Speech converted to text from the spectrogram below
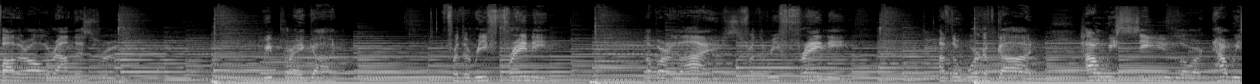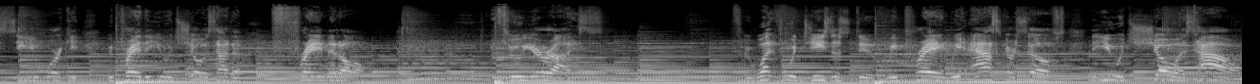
Father, all around this room, we pray, God, for the reframing of our lives, for the reframing of the Word of God, how we see you, Lord, and how we see you working. We pray that you would show us how to frame it all through your eyes. Through what would Jesus do? We pray, we ask ourselves that you would show us how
